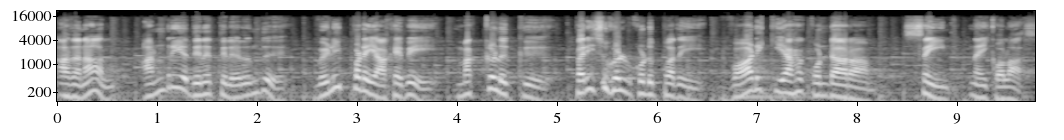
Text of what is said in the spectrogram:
அதனால் அன்றைய தினத்திலிருந்து வெளிப்படையாகவே மக்களுக்கு பரிசுகள் கொடுப்பதை வாடிக்கையாக கொண்டாராம் செயின்ட் நைக்கோலாஸ்.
